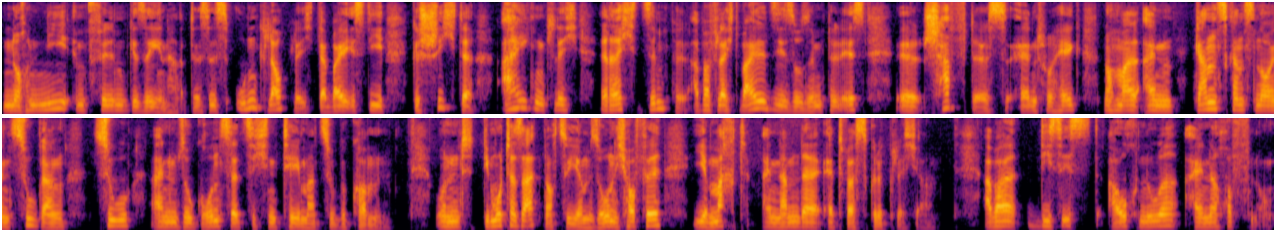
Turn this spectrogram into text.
noch nie im Film gesehen hat. Es ist unglaublich. Dabei ist die Geschichte eigentlich recht simpel. Aber vielleicht weil sie so simpel ist, äh, schafft es Andrew Haig nochmal einen ganz, ganz neuen Zugang zu einem so grundsätzlichen Thema zu bekommen. Und die Mutter sagt noch zu ihrem Sohn, ich hoffe, ihr macht einander etwas glücklicher. Aber dies ist auch nur eine Hoffnung.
